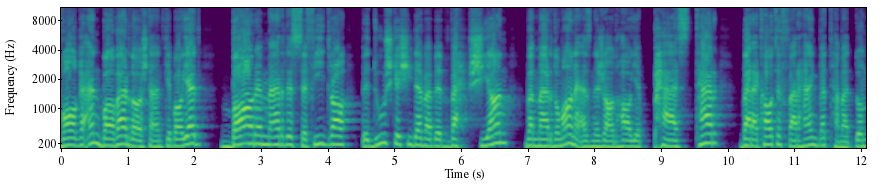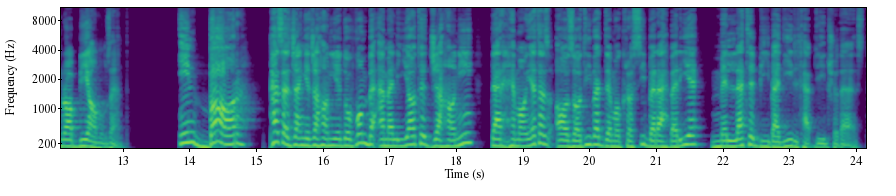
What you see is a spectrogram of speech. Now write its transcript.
واقعا باور داشتند که باید بار مرد سفید را به دوش کشیده و به وحشیان و مردمان از نژادهای پستر برکات فرهنگ و تمدن را بیاموزند. این بار پس از جنگ جهانی دوم به عملیات جهانی در حمایت از آزادی و دموکراسی به رهبری ملت بیبدیل تبدیل شده است.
